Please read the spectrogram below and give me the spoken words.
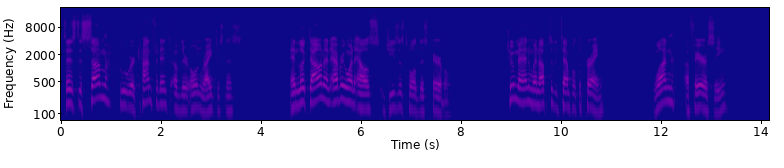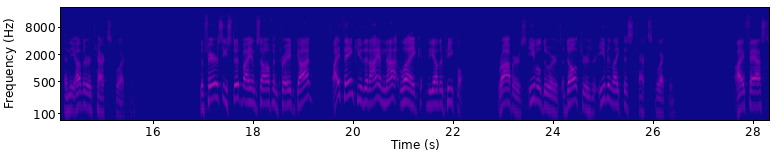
says, To some who were confident of their own righteousness and looked down on everyone else, Jesus told this parable. Two men went up to the temple to pray, one a Pharisee and the other a tax collector. The Pharisee stood by himself and prayed, God, I thank you that I am not like the other people robbers, evildoers, adulterers, or even like this tax collector. I fast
